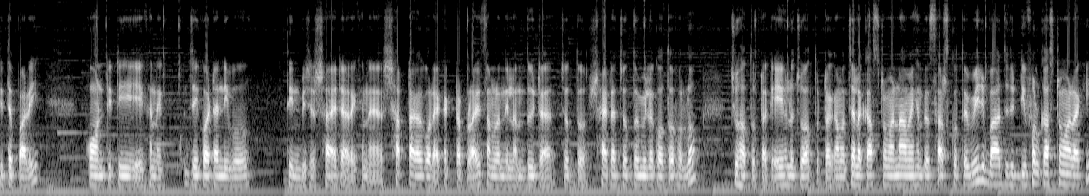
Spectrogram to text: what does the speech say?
দিতে পারি। কোয়ান্টিটি এখানে যে কয়টা নিব তিন বিশের ষাট আর এখানে ষাট টাকা করে এক একটা প্রাইস আমরা নিলাম দুইটা চোদ্দ ষাট আর চোদ্দ মিলে কত হলো? চুয়াত্তর টাকা, এই হলো চুয়াত্তর টাকা। আমরা চাইলে কাস্টমার নাম এখান থেকে সার্চ করতে পারি বা যদি ডিফল্ট কাস্টমার রাখি,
